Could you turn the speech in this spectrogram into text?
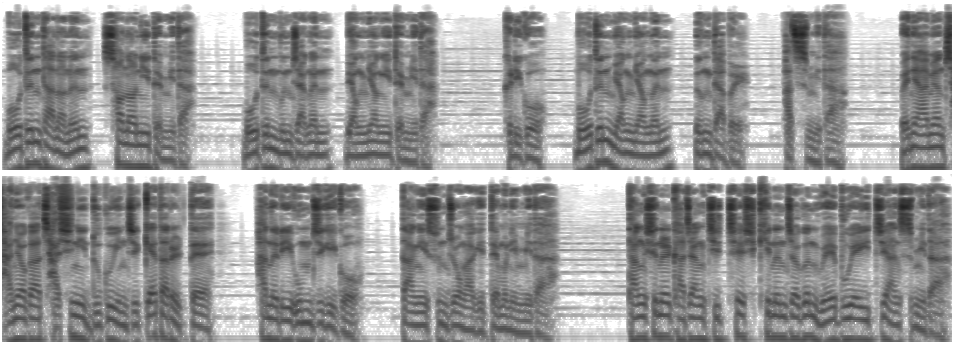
모든 단어는 선언이 됩니다. 모든 문장은 명령이 됩니다. 그리고 모든 명령은 응답을 받습니다. 왜냐하면 자녀가 자신이 누구인지 깨달을 때 하늘이 움직이고 땅이 순종하기 때문입니다. 당신을 가장 지체시키는 적은 외부에 있지 않습니다.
